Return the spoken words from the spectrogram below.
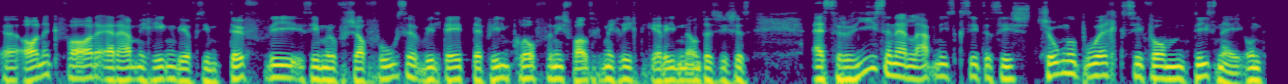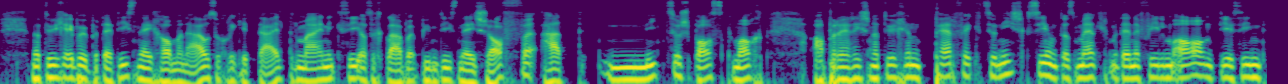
äh, angefahren. Er hat mich irgendwie auf seinem Töffli, sind wir auf Schaffhausen, weil dort der Film gelaufen ist, falls ich mich richtig erinnere. Und das ist ein, ein riesen Erlebnis gewesen. Das ist das Dschungelbuch vom Disney. Und natürlich eben über den Disney kann man auch so ein bisschen geteilter Meinung sein. Also ich glaube, beim Disney Schaffen hat nicht so Spaß gemacht, aber er ist natürlich ein Perfektionist gewesen und das merkt man diesen Film an und die sind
